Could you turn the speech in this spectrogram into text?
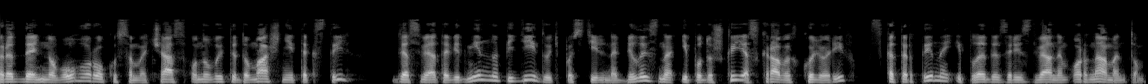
Переддень нового року саме час оновити домашній текстиль. Для свята відмінно підійдуть постільна білизна і подушки яскравих кольорів, скатертини і пледи з різдвяним орнаментом.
